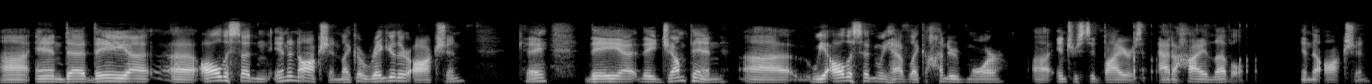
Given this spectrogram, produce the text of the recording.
uh, and uh, they uh, uh all of a sudden in an auction, like a regular auction, okay, they uh, they jump in. Uh, we all of a sudden we have like a hundred more interested buyers at a high level in the auction.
